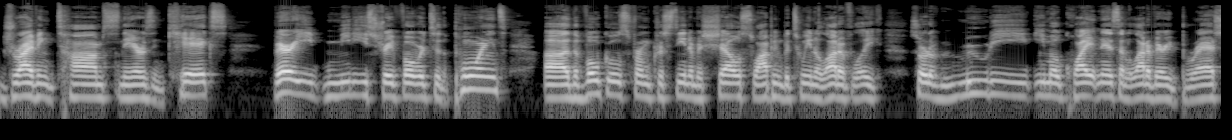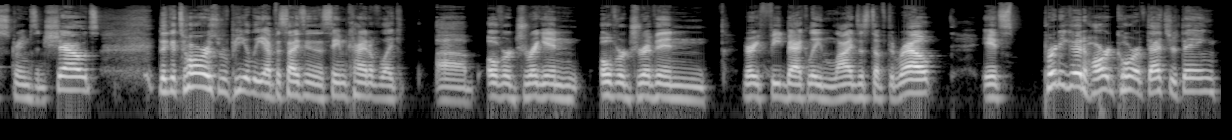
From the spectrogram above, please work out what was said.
driving toms, snares, and kicks very meaty, straightforward to the point. Uh, the vocals from Christina Michelle swapping between a lot of like sort of moody emo quietness and a lot of very brash screams and shouts. The guitars repeatedly emphasizing the same kind of like uh overdriven, overdriven, very feedback laden lines and stuff throughout. It's pretty good hardcore if that's your thing.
